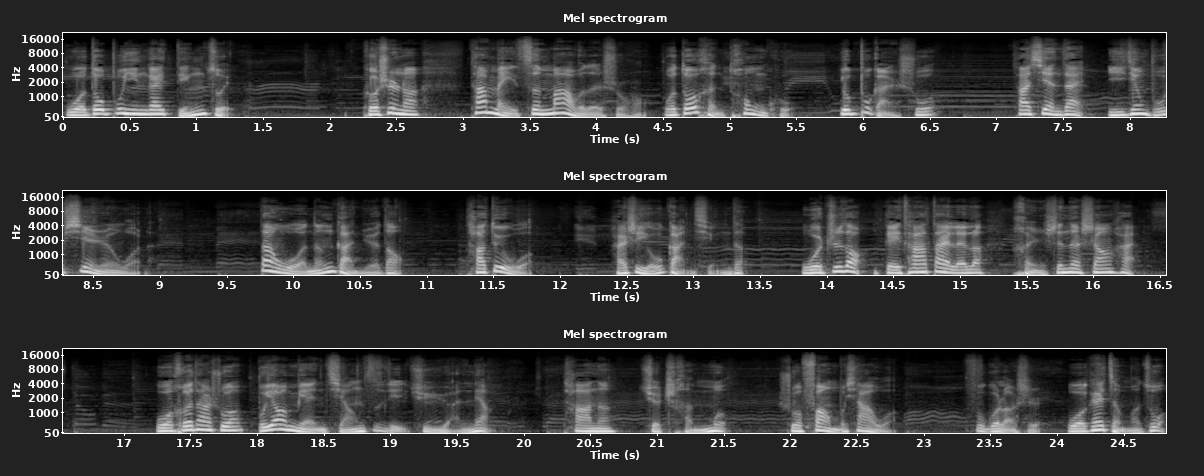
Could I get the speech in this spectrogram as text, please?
我都不应该顶嘴。可是呢？他每次骂我的时候，我都很痛苦，又不敢说。他现在已经不信任我了，但我能感觉到，他对我还是有感情的。我知道给他带来了很深的伤害。我和他说不要勉强自己去原谅，他呢却沉默，说放不下我。富国老师，我该怎么做，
